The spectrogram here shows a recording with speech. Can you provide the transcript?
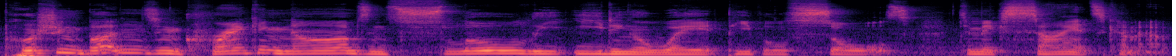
pushing buttons and cranking knobs and slowly eating away at people's souls to make science come out.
